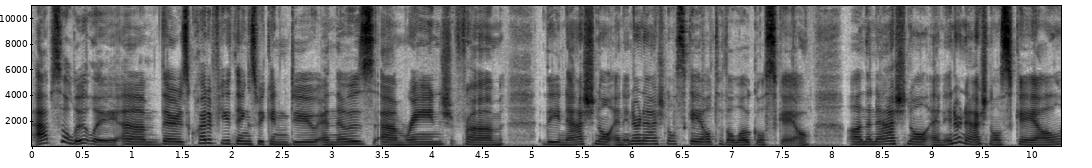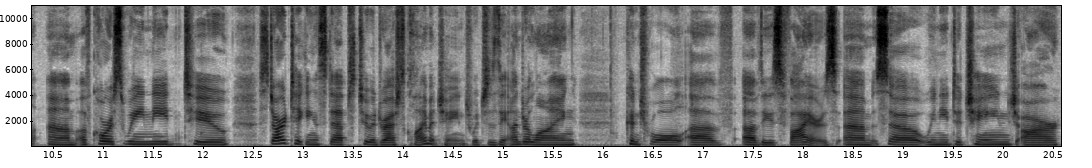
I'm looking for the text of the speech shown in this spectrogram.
Absolutely. Um, there's quite a few things we can do, and those um, range from the national and international scale to the local scale. On the national and international scale, um, of course, we need to start taking steps to address climate change, which is the underlying control of of these fires. Um, so we need to change our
